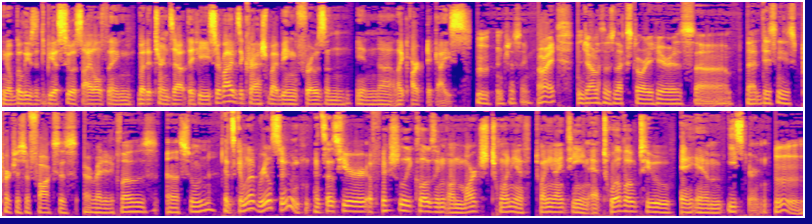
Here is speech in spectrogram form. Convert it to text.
you know believes it to be a suicidal thing, but it turns out that he survives the crash by being frozen in uh, like Arctic ice. Hmm, interesting. All right, and Jonathan's next story here is uh, that Disney's purchase of Fox is uh, ready to close uh, soon. It's coming up real soon. It says here officially closing on March twentieth, twenty nineteen, at twelve oh two a.m. Eastern. Hmm.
